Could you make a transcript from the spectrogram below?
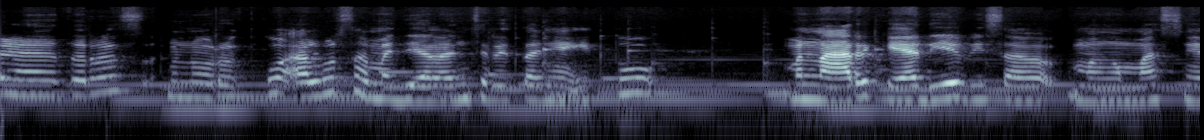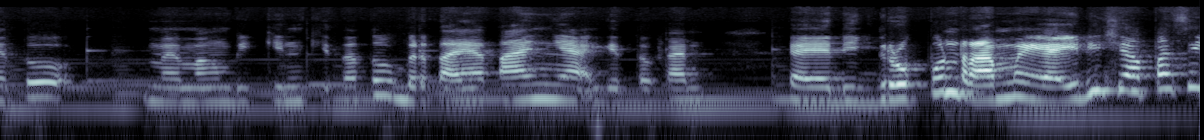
Nah, terus menurutku alur sama jalan ceritanya itu menarik ya. Dia bisa mengemasnya tuh memang bikin kita tuh bertanya-tanya gitu kan. Kayak di grup pun rame ya ini siapa sih?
